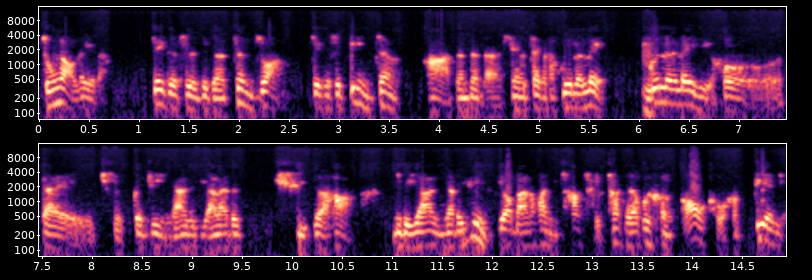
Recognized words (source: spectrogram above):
中药类的，这个是这个症状，这个是病症啊等等的，先再给它归了类，归了类以后再就是根据人家原来的曲子哈。你得押人家的韵，要不然的话，你唱起唱起来会很拗口、很别扭。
